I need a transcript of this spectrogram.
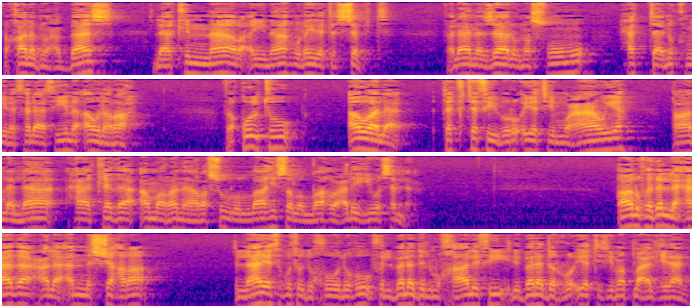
فقال ابن عباس لكنا رأيناه ليلة السبت. فلا نزال نصوم حتى نكمل ثلاثين أو نراه. فقلت أولا تكتفي برؤية معاوية؟ قال لا هكذا أمرنا رسول الله صلى الله عليه وسلم. قالوا فدل هذا على أن الشهر لا يثبت دخوله في البلد المخالف لبلد الرؤية في مطلع الهلال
